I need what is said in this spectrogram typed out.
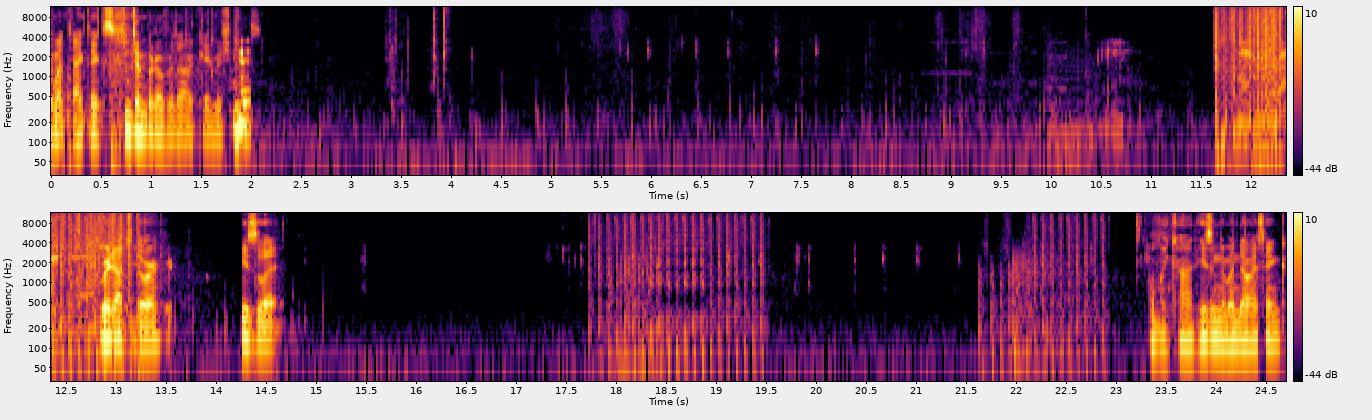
My tactics, and jumping over the arcade machines. Might come around to the right out the door. He's lit. Oh my god, he's in the window, I think.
